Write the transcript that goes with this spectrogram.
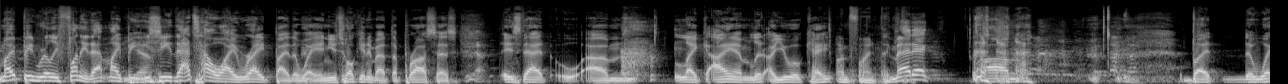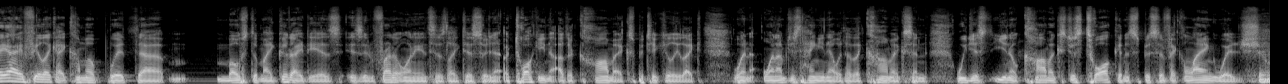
might be really funny. That might be. Yeah. You see, that's how I write. By the way, and you're talking about the process. Is that um, like I am? Lit- are you okay? I'm fine, thank you. Medic. Um, but the way I feel like I come up with. Uh, most of my good ideas is in front of audiences like this, or, you know, talking to other comics, particularly like when when I'm just hanging out with other comics, and we just you know comics just talk in a specific language. Sure.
